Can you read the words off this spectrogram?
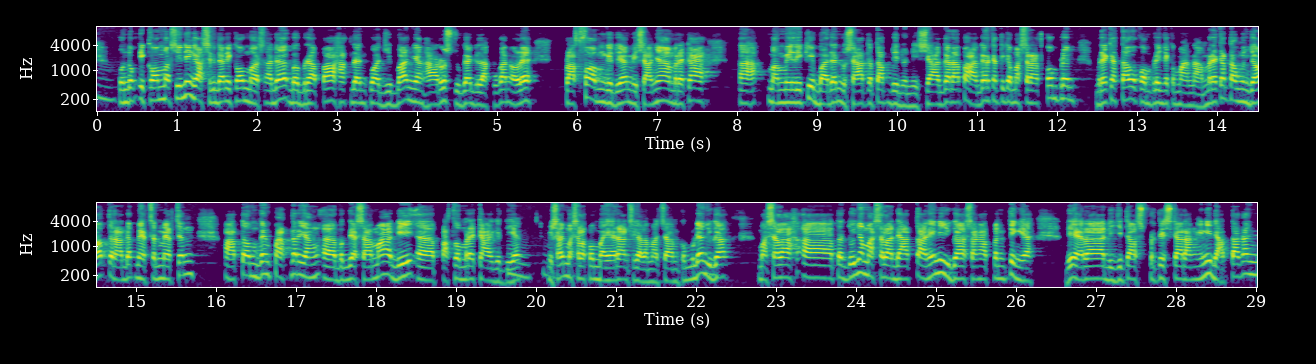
hmm. untuk e-commerce ini nggak sekedar e-commerce. Ada beberapa hak dan kewajiban yang harus juga dilakukan oleh platform gitu ya. Misalnya mereka memiliki badan usaha tetap di Indonesia. Agar apa? Agar ketika masyarakat komplain mereka tahu komplainnya ke mana. Mereka tanggung jawab terhadap merchant-merchant atau mungkin partner yang uh, bekerjasama di uh, platform mereka gitu ya. Hmm. misalnya masalah pembayaran segala macam. Kemudian juga masalah uh, tentunya masalah data ini juga sangat penting ya. Di era digital seperti sekarang ini data kan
